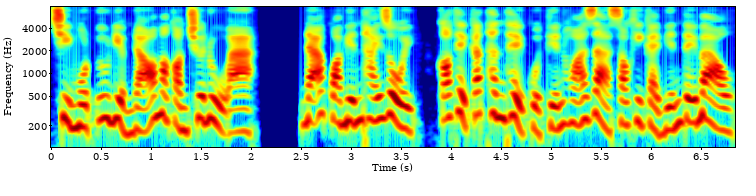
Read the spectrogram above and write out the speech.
chỉ một ưu điểm đó mà còn chưa đủ à. Đã quá biến thái rồi, có thể cắt thân thể của tiến hóa giả sau khi cải biến tế bào,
